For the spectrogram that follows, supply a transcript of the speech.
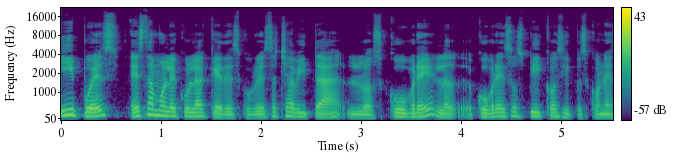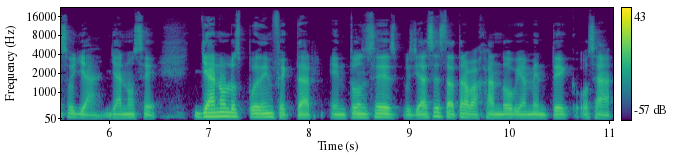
Y pues esta molécula que descubrió esta chavita los cubre, cubre esos picos y pues con eso ya, ya no sé, ya no los puede infectar. Entonces pues ya se está trabajando obviamente, o sea,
